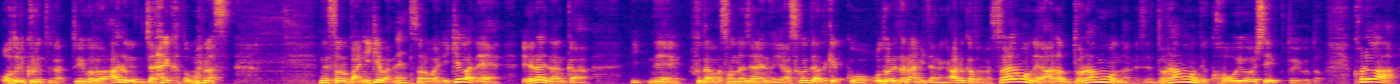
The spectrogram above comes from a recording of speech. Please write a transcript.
踊り狂ってたということがあるんじゃないかと思います。で、その場に行けばね、その場に行けばね、えらいなんか、ね、普段はそんなじゃないのに、あそこでは結構踊れたなみたいなのがあるかと思います。それはもうね、あのドラム音なんですね。ドラム音で高揚していくということ。これは、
